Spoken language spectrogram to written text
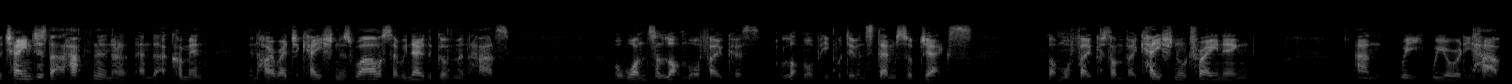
the changes that are happening and that are coming in higher education as well. So we know the government has or wants a lot more focus, a lot more people doing STEM subjects, a lot more focus on vocational training, and we we already have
